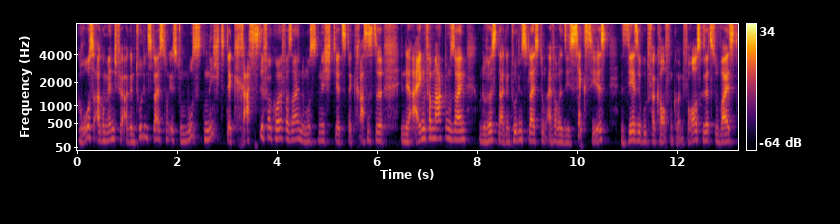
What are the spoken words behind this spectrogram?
große Argument für Agenturdienstleistung ist, du musst nicht der krasseste Verkäufer sein, du musst nicht jetzt der krasseste in der Eigenvermarktung sein und du wirst eine Agenturdienstleistung einfach, weil sie sexy ist, sehr, sehr gut verkaufen können. Vorausgesetzt, du weißt,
